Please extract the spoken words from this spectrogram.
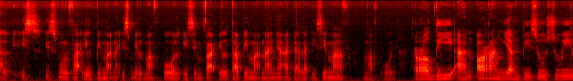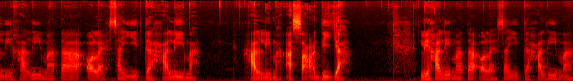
Al is, ismul fa'il bermakna ismil maf'ul. Isim fa'il tapi maknanya adalah isim maf maf'ul. Rodian orang yang disusui li halimata oleh sayyidah halimah. Halimah as-sa'diyah. Li Halimata oleh Sayyidah Halimah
